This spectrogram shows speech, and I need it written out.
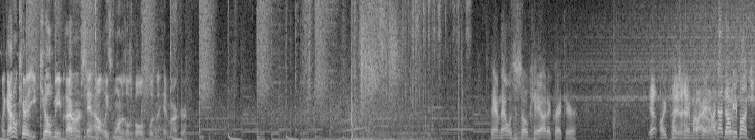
Like I don't care that you killed me, but I don't understand how at least one of those bullets wasn't a hit marker. Damn, that was so chaotic right there. Yep. Oh, he punched me in my face. I got too. doggy punch.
